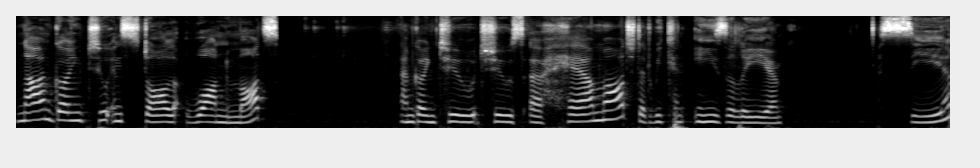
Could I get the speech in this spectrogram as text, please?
Now I'm going to install one mod. I'm going to choose a hair mod that we can easily uh, see.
